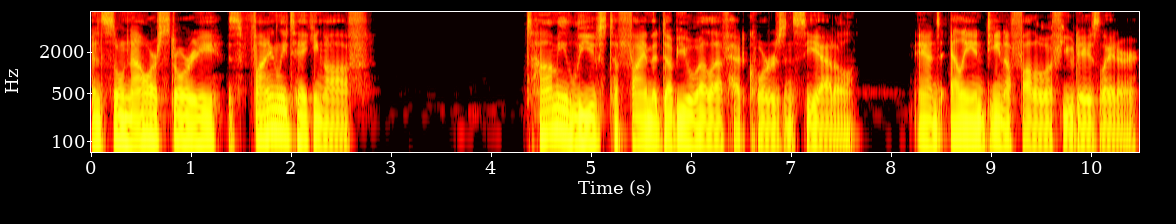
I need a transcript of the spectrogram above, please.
And so now our story is finally taking off. Tommy leaves to find the WLF headquarters in Seattle, and Ellie and Dina follow a few days later.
